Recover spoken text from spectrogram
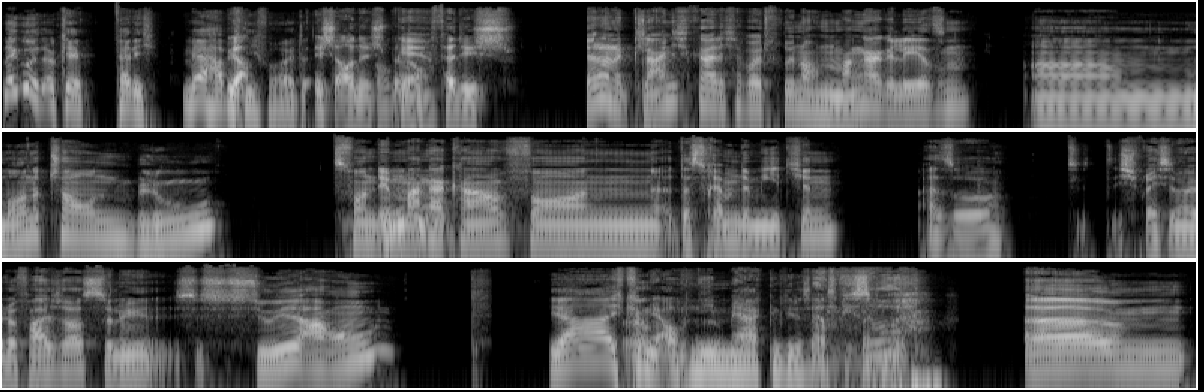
Na gut, okay, fertig. Mehr habe ich Ja. nicht für heute. Ich auch nicht, bin Okay. auch fertig. Ja, noch eine Kleinigkeit. Ich habe heute früh noch einen Manga gelesen. Ähm, Monotone Blue. Ist von dem Hm. Mangaka von Das fremde Mädchen. Also, ich spreche es immer wieder falsch aus. Sui Sui Aron? Ja, ich kann mir auch nie merken, wie das Irgendwie ausgesprochen so. wird. Ähm,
